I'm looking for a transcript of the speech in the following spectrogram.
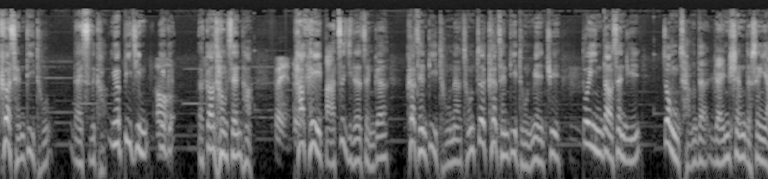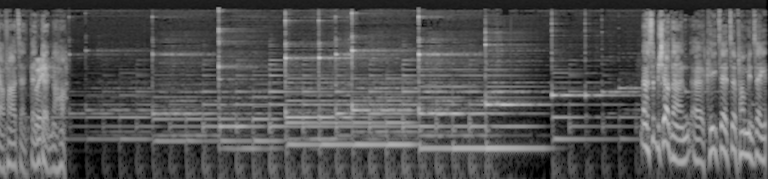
课程地图来思考，因为毕竟一个呃高中生哈，对，他可以把自己的整个课程地图呢，从这课程地图里面去对应到甚至于正常的人生的生涯发展等等的哈。那是不是校长呃，可以在这方面再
